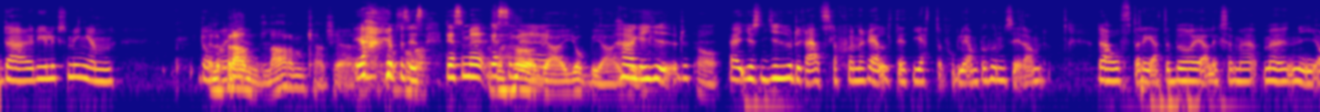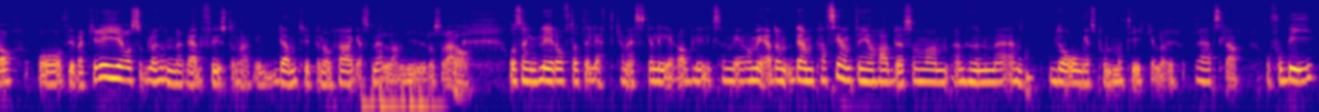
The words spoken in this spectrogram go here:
Där är det ju liksom ingen... de Eller har ju- brandlarm kanske. Ja, precis. Det som är, det Alltså som höga, är jobbiga höga ljud. Ja. Eh, Just ljudrädsla generellt är ett jätteproblem på hundsidan. Där ofta det är att det börjar liksom med, med nyår och fyrverkerier och så blir hunden rädd för just den, här, den typen av höga smällande ljud och sådär. Ja. Och sen blir det ofta att det lätt kan eskalera och bli liksom mer och mer. Den, den patienten jag hade som var en, en hund med en då ångestproblematik eller rädsla och fobi.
